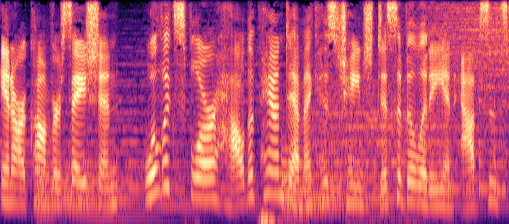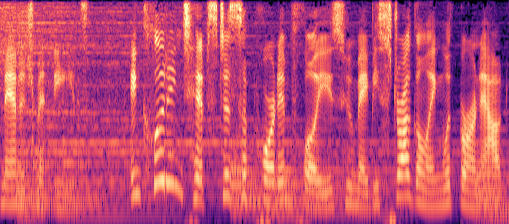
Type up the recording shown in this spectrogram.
In our conversation, we'll explore how the pandemic has changed disability and absence management needs including tips to support employees who may be struggling with burnout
